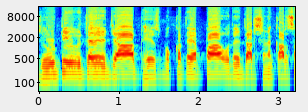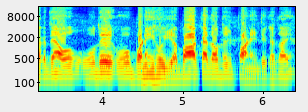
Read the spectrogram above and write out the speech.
YouTube ਤੇ ਜਾਂ ਫੇਸਬੁੱਕ ਤੇ ਆਪਾਂ ਉਹਦੇ ਦਰਸ਼ਨ ਕਰ ਸਕਦੇ ਹਾਂ। ਉਹ ਉਹਦੇ ਉਹ ਬਣੀ ਹੋਈ ਆ, ਬਾਕਾਇਦਾ ਉਹਦੇ 'ਚ ਪਾਣੀ ਦਿਖਦਾ ਹੈ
